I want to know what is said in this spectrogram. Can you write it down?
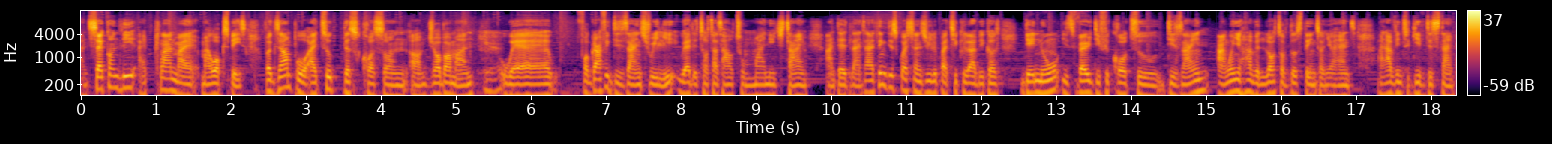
and secondly, I plan my my workspace. For example, I took this course on um, Jobberman, Yeah. where for graphic designs really where they taught us how to manage time and deadlines. And i think this question is really particular because they know it's very difficult to design. And when you have a lot of those things on your hands and having to give this time.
